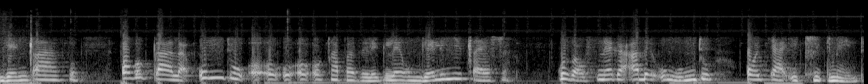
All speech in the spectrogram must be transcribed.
ngenkxaso okokuqala umntu o- o- o- ochaphazelekileyo ngelinye ixesha kuzawufuneka abe ungumntu otya itreatment.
